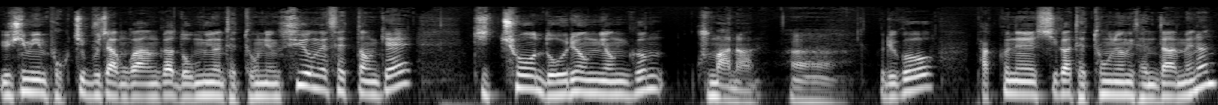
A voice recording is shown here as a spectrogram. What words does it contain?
유시민 복지부 장관과 노무현 대통령 수용해서 했던 게 기초 노령연금 9만 원. 아. 그리고 박근혜 씨가 대통령이 된 다음에는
